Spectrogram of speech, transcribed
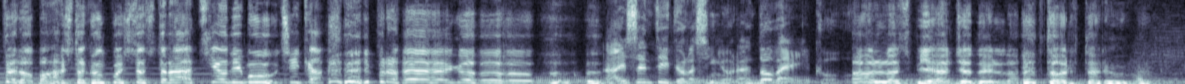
però basta con questo strazio di musica, vi prego! Hai sentito la signora? Dov'è il covo? Alla spiaggia della tartaruga.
